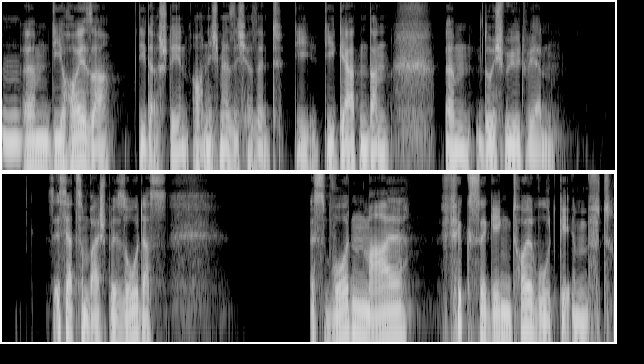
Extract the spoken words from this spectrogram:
mhm. ähm, die Häuser, die da stehen, auch nicht mehr sicher sind, die, die Gärten dann ähm, durchwühlt werden. Es ist ja zum Beispiel so, dass es wurden mal Füchse gegen Tollwut geimpft.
